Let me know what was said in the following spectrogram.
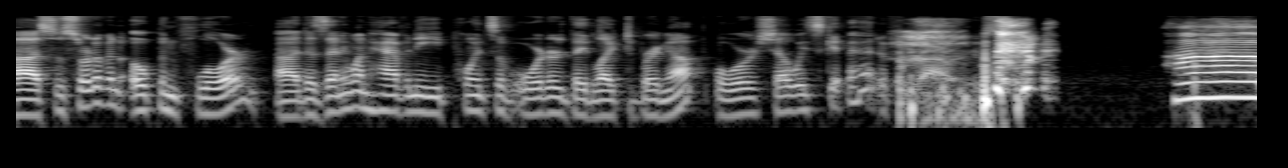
Uh, so, sort of an open floor. Uh, does anyone have any points of order they'd like to bring up, or shall we skip ahead a few hours? Uh,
